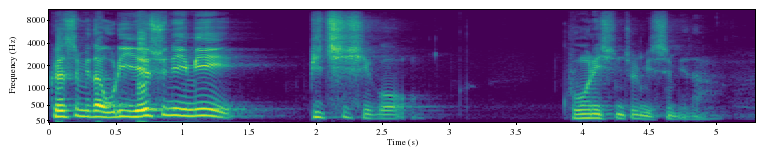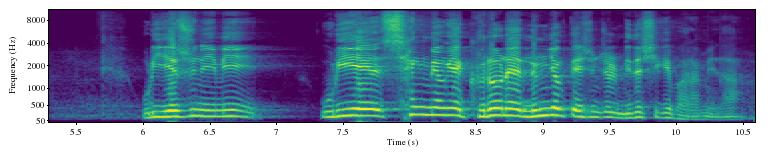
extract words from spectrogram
그렇습니다. 우리 예수님이 빛이시고 구원이신 줄 믿습니다. 우리 예수님이 우리의 생명의 근원의 능력 되신 줄 믿으시기 바랍니다.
